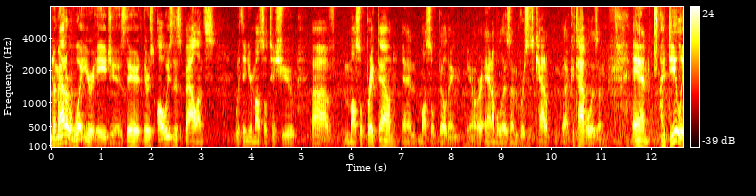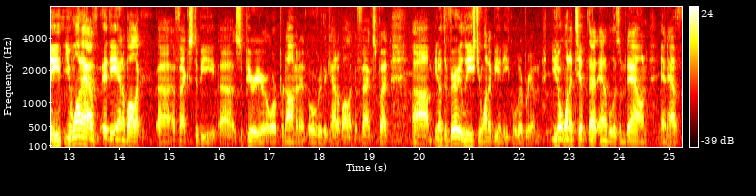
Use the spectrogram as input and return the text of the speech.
no matter what your age is, there there's always this balance within your muscle tissue of muscle breakdown and muscle building, you know, or anabolism versus cat- uh, catabolism. And ideally, you want to have the anabolic uh, effects to be uh, superior or predominant over the catabolic effects. But um, you know, at the very least, you want to be in equilibrium. You don't want to tip that anabolism down and have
